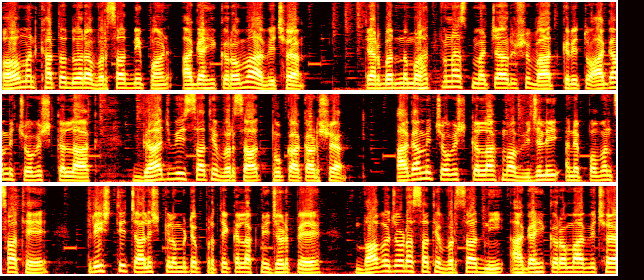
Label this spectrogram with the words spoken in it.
હવામાન ખાતા દ્વારા વરસાદની પણ આગાહી કરવામાં આવી છે. ત્યારબાદના મહત્વના સમાચાર વિશે વાત કરીએ તો આગામી ચોવીસ કલાક ગાજવીજ સાથે વરસાદ ભૂકા કાઢશે. આગામી ચોવીસ કલાકમાં વીજળી અને પવન સાથે ત્રીસથી ચાલીસ કિલોમીટર પ્રતિ કલાકની ઝડપે વાવાઝોડા સાથે વરસાદની આગાહી કરવામાં આવી છે.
